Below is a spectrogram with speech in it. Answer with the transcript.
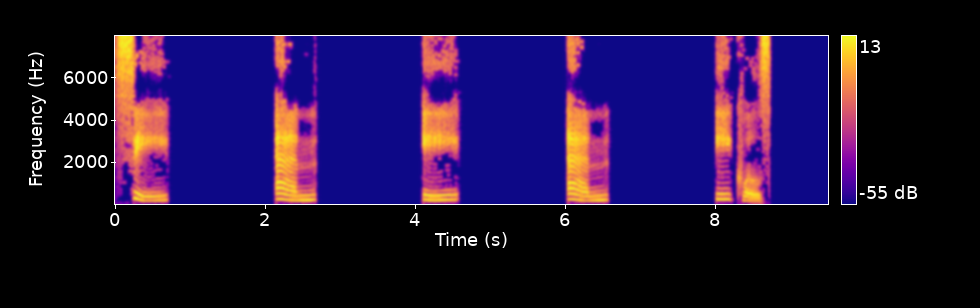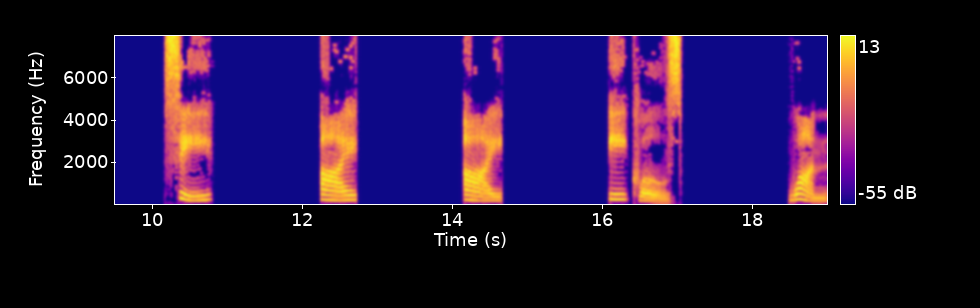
C N E N equals C I I equals one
